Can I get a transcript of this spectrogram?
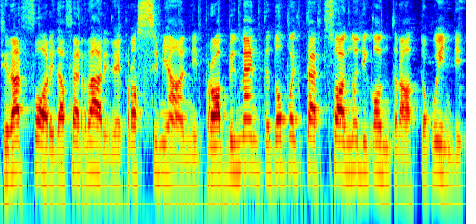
tirar fuori da Ferrari nei prossimi anni, probabilmente dopo il terzo anno di contratto, quindi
